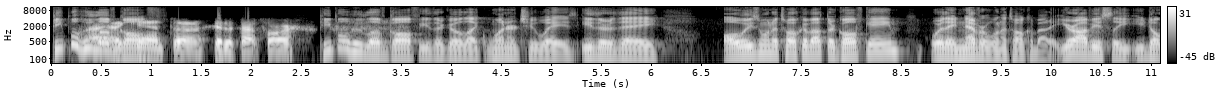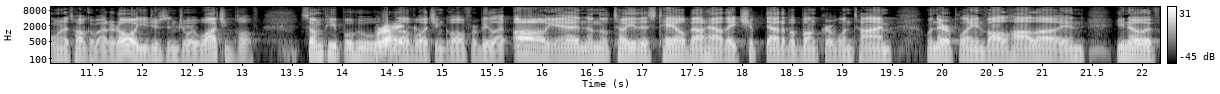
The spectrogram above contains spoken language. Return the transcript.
people who I, love I golf, can't uh, hit it that far. people who love golf either go like one or two ways. Either they always want to talk about their golf game or they never want to talk about it. You're obviously you don't want to talk about it at all. You just enjoy watching golf. Some people who Right. love watching golf will be like, "Oh yeah," and then they'll tell you this tale about how they chipped out of a bunker one time when they were playing Valhalla, and you know if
